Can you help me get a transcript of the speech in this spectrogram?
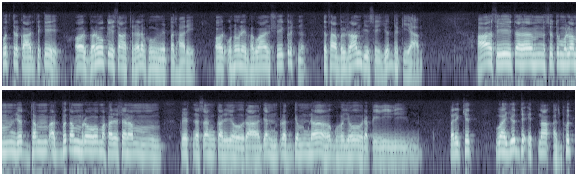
पुत्र कार्तिकेय और गणों के साथ रणभूमि में पधारे और उन्होंने भगवान श्री कृष्ण तथा बलराम जी से युद्ध किया। आसीत सुतुमूलम युद्धम अद्भुतम रोमहर्षणम। कृष्ण शंकर यो राजन प्रद्युम्न घोयोरपी परीक्षित, वह युद्ध इतना अद्भुत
